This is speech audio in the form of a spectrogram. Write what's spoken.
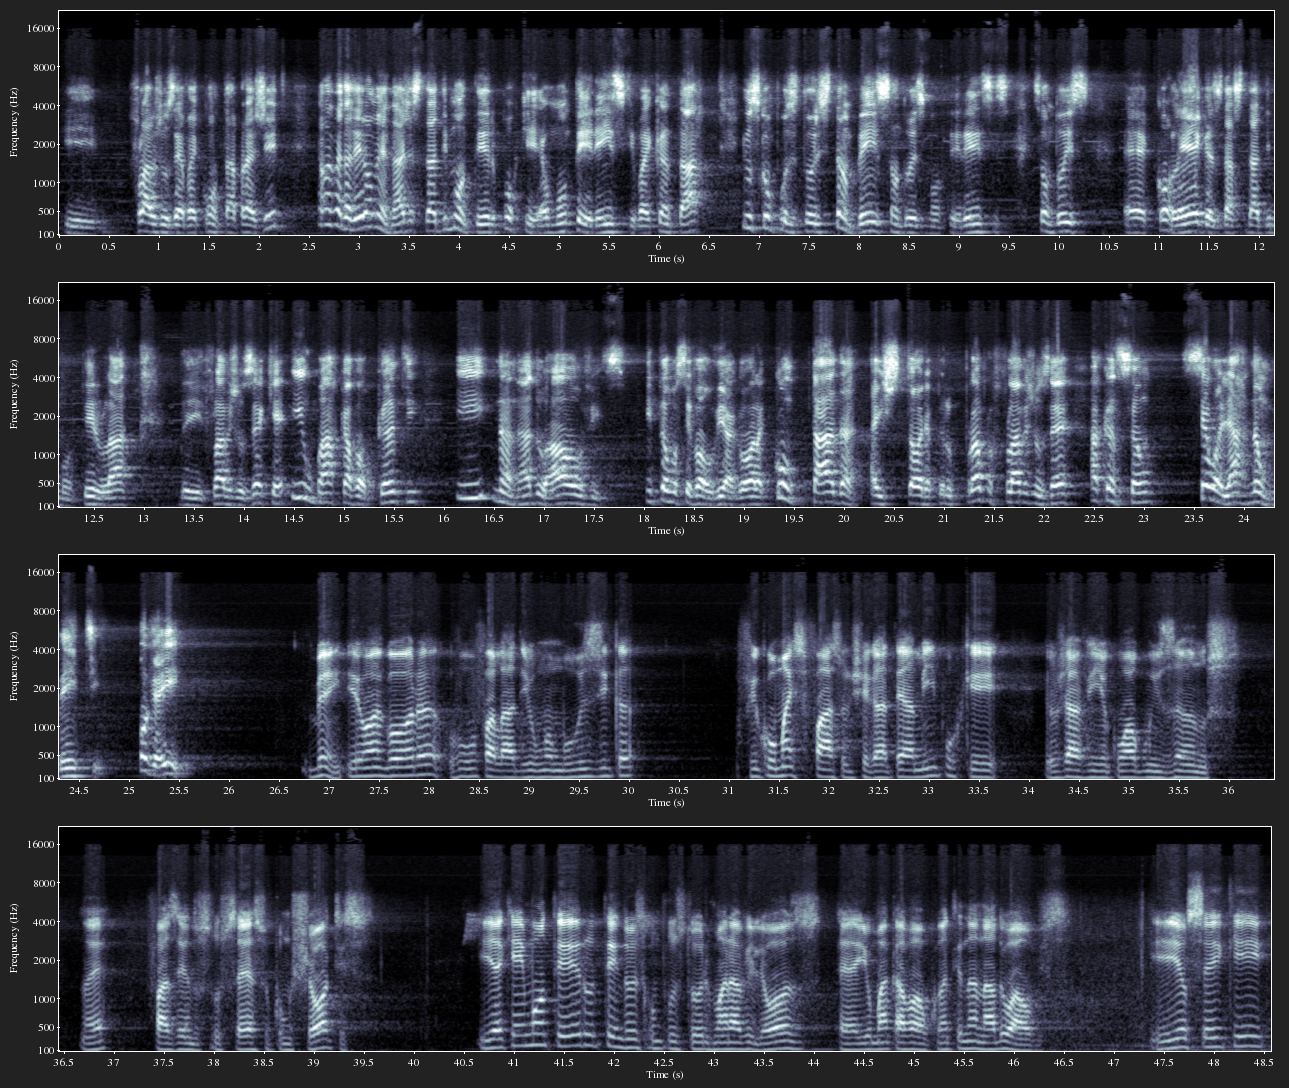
que Flávio José vai contar para a gente, é uma verdadeira homenagem à cidade de Monteiro, porque é o monteirense que vai cantar e os compositores também são dois monteirenses, são dois é, colegas da cidade de Monteiro lá, de Flávio José, que é Ilmar Cavalcante e Nanado Alves. Então você vai ouvir agora, contada a história pelo próprio Flávio José, a canção Seu Olhar Não Mente. Ouve aí. Bem, eu agora vou falar de uma música. Ficou mais fácil de chegar até a mim porque eu já vinha com alguns anos né, fazendo sucesso com shots. E aqui em Monteiro tem dois compositores maravilhosos, é, Ilmar Cavalcante e Nanado Alves. E eu sei que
